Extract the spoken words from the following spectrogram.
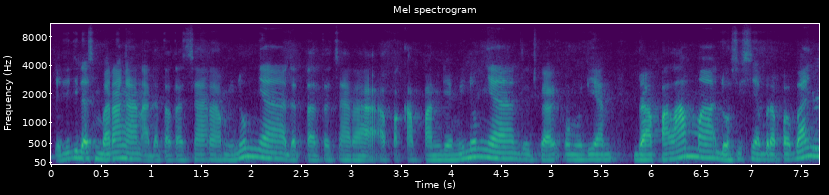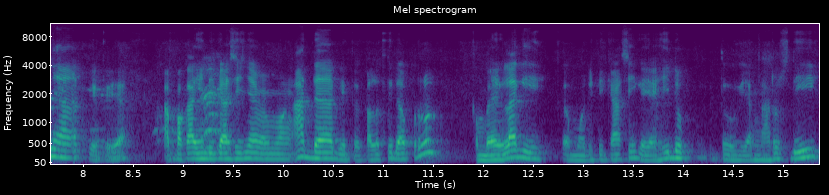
jadi tidak sembarangan ada tata cara minumnya ada tata cara apa kapan dia minumnya itu juga kemudian berapa lama dosisnya berapa banyak gitu ya apakah indikasinya memang ada gitu kalau tidak perlu kembali lagi ke modifikasi gaya hidup itu yang harus di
